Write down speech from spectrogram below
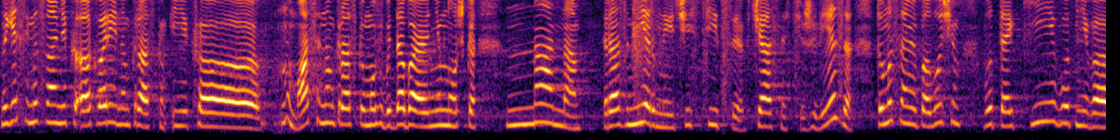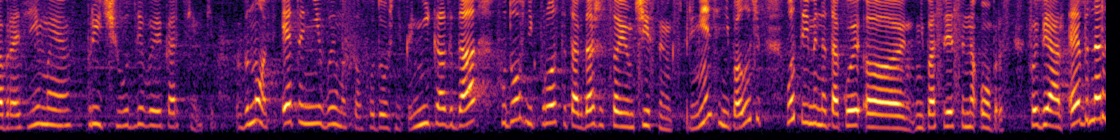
но если мы с вами к акварельным краскам и к ну, масляным краскам, может быть, добавим немножко нано, размерные частицы, в частности железа, то мы с вами получим вот такие вот невообразимые, причудливые картинки. Вновь, это не вымысел художника. Никогда художник просто так даже в своем чистом эксперименте не получит вот именно такой э, непосредственно образ. Фабиан Эбнер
